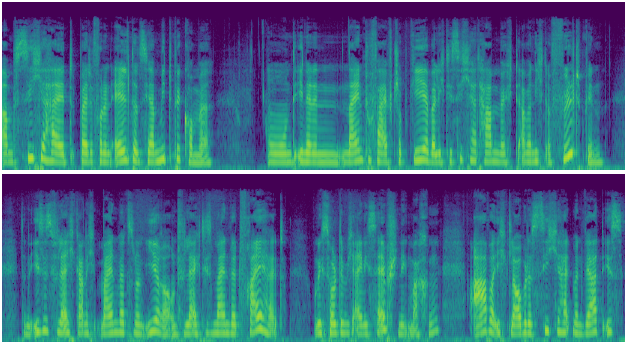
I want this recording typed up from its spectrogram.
ähm, Sicherheit bei, von den Eltern sehr mitbekomme und in einen 9-to-5-Job gehe, weil ich die Sicherheit haben möchte, aber nicht erfüllt bin, dann ist es vielleicht gar nicht mein Wert, sondern ihrer. Und vielleicht ist mein Wert Freiheit und ich sollte mich eigentlich selbstständig machen. Aber ich glaube, dass Sicherheit mein Wert ist,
